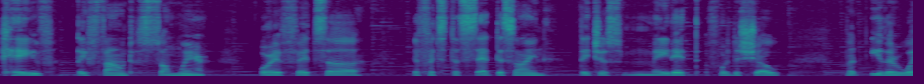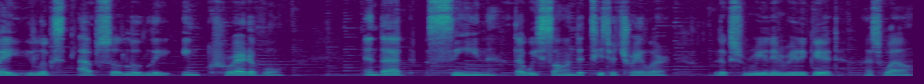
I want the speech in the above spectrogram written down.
cave they found somewhere, or if it's uh, if it's the set design they just made it for the show. But either way, it looks absolutely incredible. And that scene that we saw in the teaser trailer looks really, really good as well.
